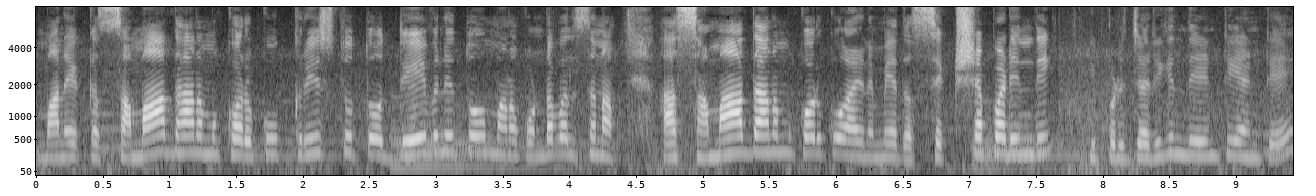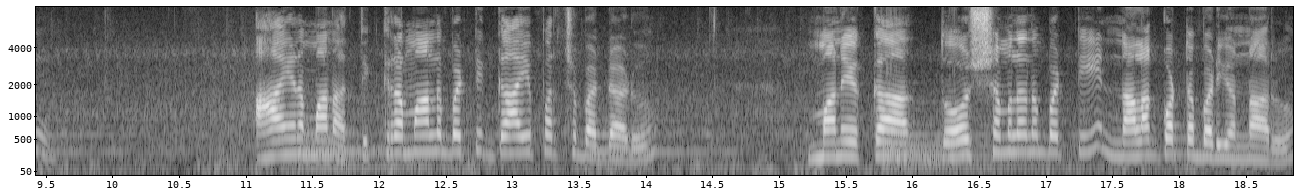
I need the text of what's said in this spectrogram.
మన యొక్క సమాధానం కొరకు క్రీస్తుతో దేవునితో మనకు ఉండవలసిన ఆ సమాధానం కొరకు ఆయన మీద శిక్ష పడింది. ఇప్పుడు జరిగింది ఏంటి అంటే ఆయన మన అతిక్రమాలను బట్టి గాయపరచబడ్డాడు. మన యొక్క దోషములను బట్టి నలగొట్టబడి ఉన్నారు.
